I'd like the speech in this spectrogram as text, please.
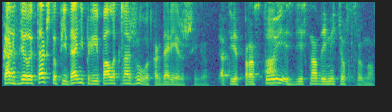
Как сделать так, чтобы еда не прилипала к ножу, вот когда режешь ее? Ответ простой, здесь надо иметь острый нож.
